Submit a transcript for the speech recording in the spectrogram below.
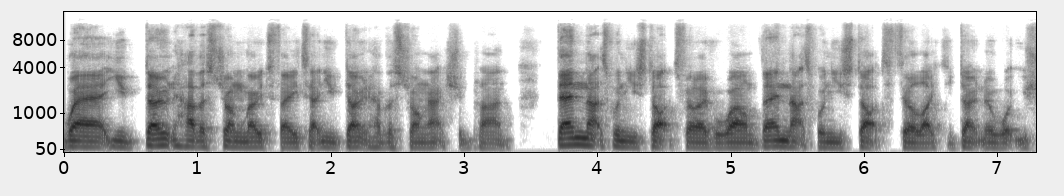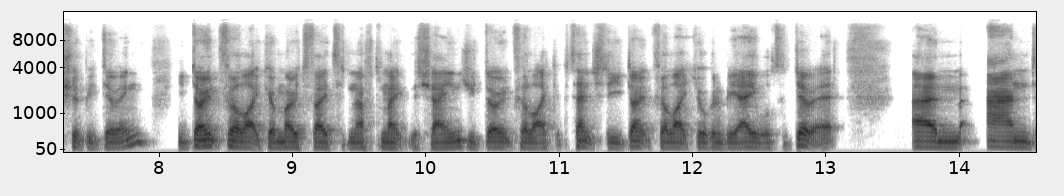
where you don't have a strong motivator and you don't have a strong action plan. then that's when you start to feel overwhelmed. Then that's when you start to feel like you don't know what you should be doing. You don't feel like you're motivated enough to make the change. You don't feel like potentially you don't feel like you're going to be able to do it. Um, and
